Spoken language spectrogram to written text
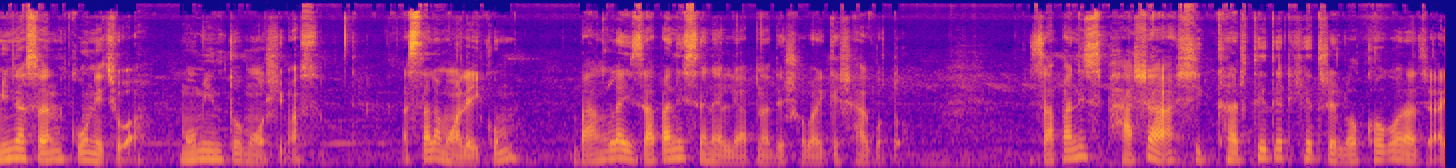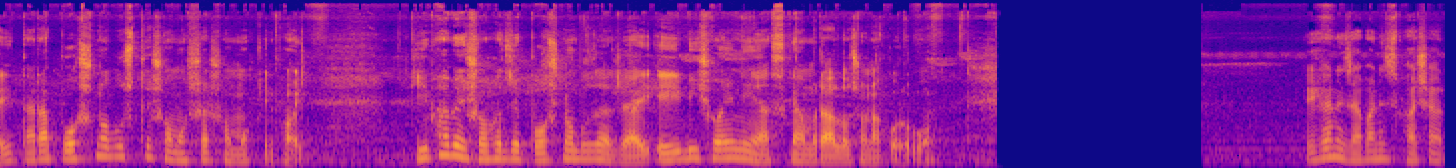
মিনাসান কোনিচুয়া মোমিন্তো মৌসিমাস আসসালামু আলাইকুম বাংলায় জাপানিজ চ্যানেলে আপনাদের সবাইকে স্বাগত। জাপানিজ ভাষা শিক্ষার্থীদের ক্ষেত্রে লক্ষ্য করা যায়, তারা প্রশ্ন বুঝতে সমস্যার সম্মুখীন হয়। কীভাবে সহজে প্রশ্ন বোঝা যায়, এই বিষয় নিয়ে আজকে আমরা আলোচনা করব। এখানে জাপানিজ ভাষার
